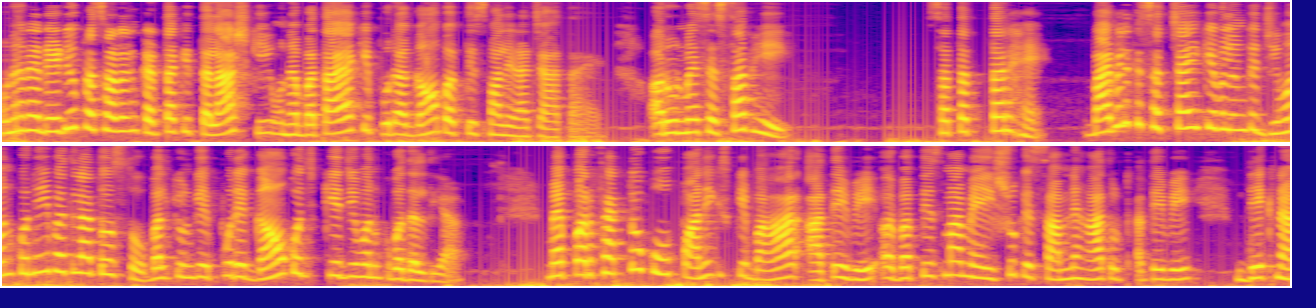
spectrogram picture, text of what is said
उन्होंने रेडियो प्रसारणकर्ता की तलाश की। उन्हें बताया कि पूरा गाँव बपतिस्मा लेना चाहता है और उनमें से सभी सतहत्तर हैं। बाइबल की सच्चाई केवल उनके जीवन को नहीं बदला दोस्तों, बल्कि उनके पूरे गाँव को, के जीवन को बदल दिया। मैं परफेक्टो को पानी के बाहर आते हुए और बपतिस्मा में यीशु के सामने हाथ उठाते हुए देखना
